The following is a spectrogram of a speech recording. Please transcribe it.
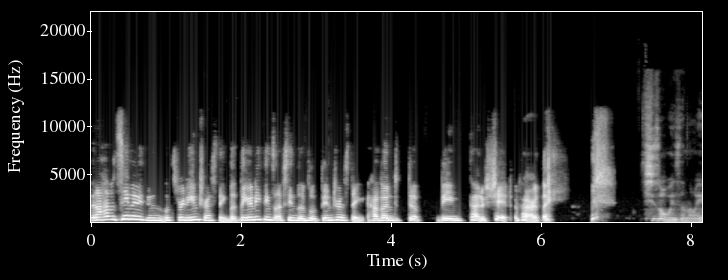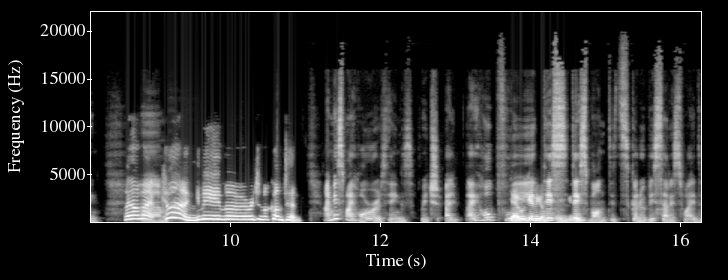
But I haven't seen anything that looks really interesting. but the only things I've seen that have looked interesting have ended up being kind of shit, apparently. she's always annoying. And I'm like, Um, come on, give me more original content. I miss my horror things, which I I hopefully getting a- this mm, this month it's gonna be satisfied.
